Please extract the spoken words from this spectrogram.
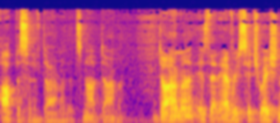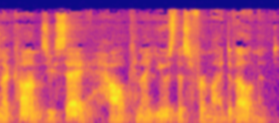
opposite of dharma. That's not dharma. Dharma is that every situation that comes, you say, How can I use this for my development?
